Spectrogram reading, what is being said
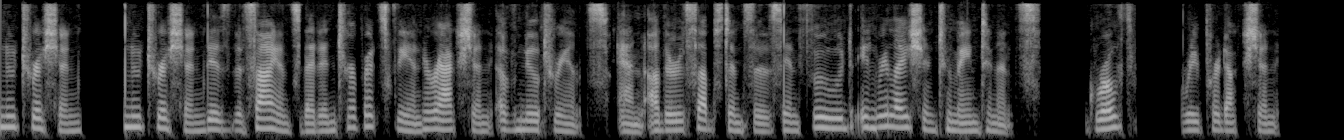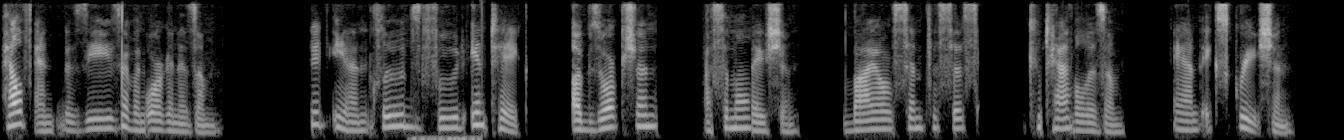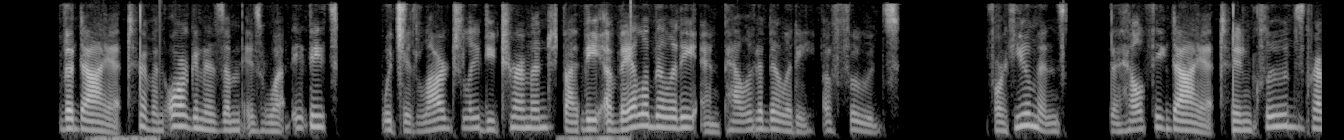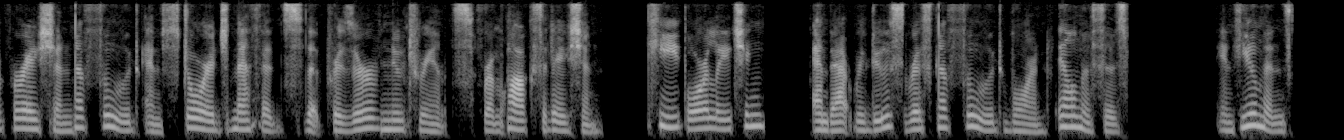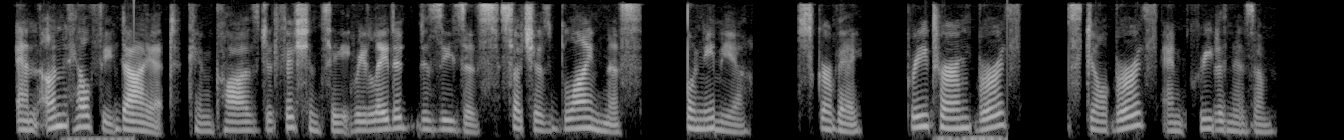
Nutrition Nutrition is the science that interprets the interaction of nutrients and other substances in food in relation to maintenance, growth, reproduction, health and disease of an organism. It includes food intake, absorption, assimilation, biosynthesis, catabolism, and excretion. The diet of an organism is what it eats, which is largely determined by the availability and palatability of foods. For humans, the healthy diet includes preparation of food and storage methods that preserve nutrients from oxidation, heat or leaching, and that reduce risk of foodborne illnesses. In humans, an unhealthy diet can cause deficiency-related diseases such as blindness, anemia, scurvy, preterm birth, stillbirth and cretinism,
